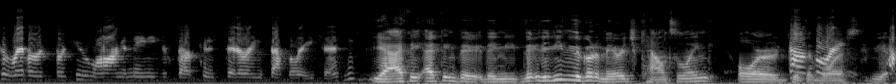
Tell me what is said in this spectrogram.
to Rivers for too long, and they need to start considering separation. Yeah, I think I think they they need they, they need to either go to marriage counseling or get Counseling. divorced. Yeah.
